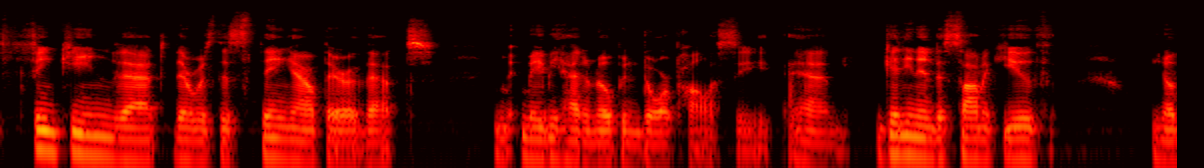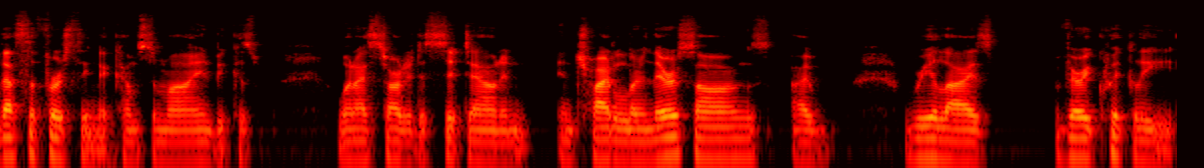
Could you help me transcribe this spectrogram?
thinking that there was this thing out there that m- maybe had an open door policy and getting into Sonic Youth, you know, that's the first thing that comes to mind because when I started to sit down and, and try to learn their songs, I realized very quickly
